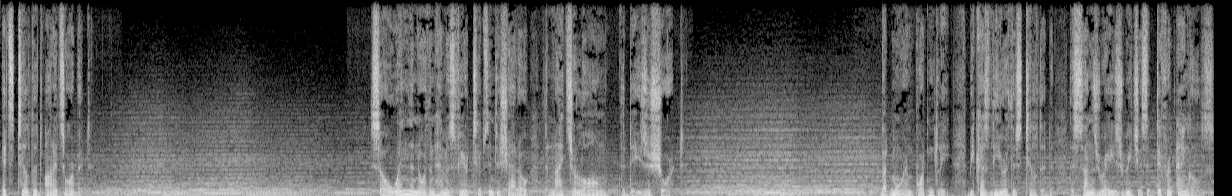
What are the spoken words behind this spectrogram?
it's tilted on its orbit. So when the northern hemisphere tips into shadow, the nights are long, the days are short. But more importantly, because the Earth is tilted, the sun's rays reach us at different angles.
